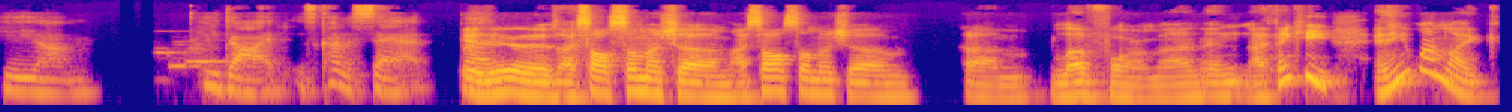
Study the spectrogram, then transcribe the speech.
he um, he died. It's kind of sad. But... It is. I saw so much. Um, I saw so much um, um, love for him, and I think he and he won like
